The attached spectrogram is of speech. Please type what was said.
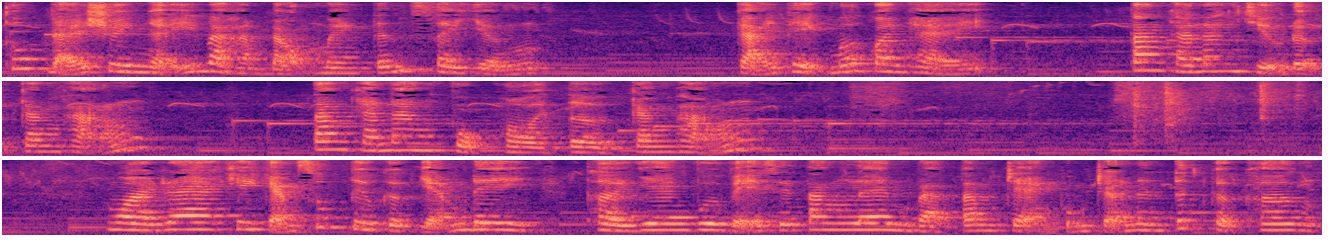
thúc đẩy suy nghĩ và hành động mang tính xây dựng, cải thiện mối quan hệ, tăng khả năng chịu đựng căng thẳng tăng khả năng phục hồi từ căng thẳng. Ngoài ra khi cảm xúc tiêu cực giảm đi thời gian vui vẻ sẽ tăng lên và tâm trạng cũng trở nên tích cực hơn.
